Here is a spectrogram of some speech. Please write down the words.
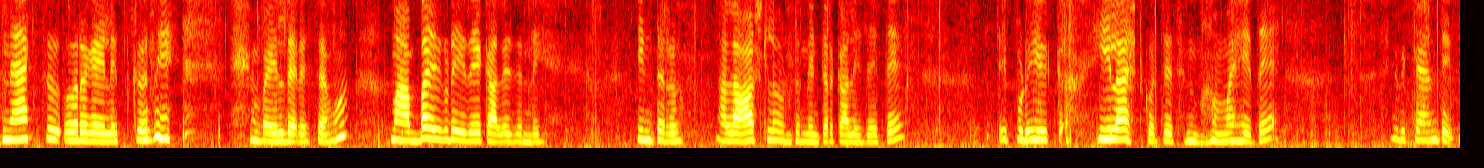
స్నాక్స్ ఊరగాయలు ఎత్తుకొని బయలుదేరేసాము. మా అబ్బాయిది కూడా ఇదే కాలేజ్ అండి ఇంటర్ ఆ లాస్ట్లో ఉంటుంది ఇంటర్ కాలేజ్ అయితే. ఇప్పుడు ఈ ఈ లాస్ట్కి వచ్చేసింది మా అమ్మాయి అయితే. ఇది క్యాంటీన్.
